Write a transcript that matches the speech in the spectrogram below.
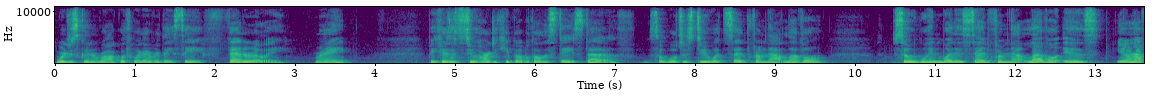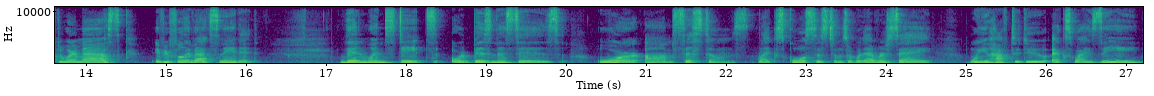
we're just going to rock with whatever they say federally, right? Because it's too hard to keep up with all the state stuff. So we'll just do what's said from that level. So when what is said from that level is you don't have to wear a mask if you're fully vaccinated. Then, when states or businesses or um, systems like school systems or whatever say, well, you have to do XYZ,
